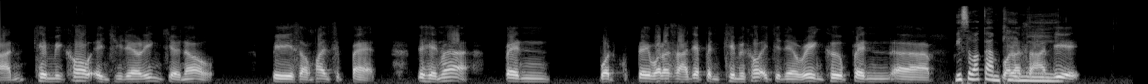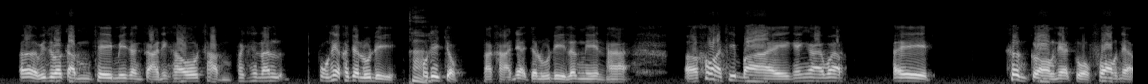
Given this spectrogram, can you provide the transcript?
าร Chemical Engineering Journal ปี 2018 จะเห็นว่าเป็น บทในวารสารเนี่ยเป็น chemical engineering คือเป็นเอ่อวิศวกรรมเควารมีสารที่เออวิศวกรรมเคมีต่างๆที่เขาทำเพราะฉะนั้นพวกเนี้ยเขาจะรู้ดีค่ะพวกที่จบสาขาเนี่ยจะรู้ดีเรื่องนี้นะฮะเอ่อเขาอธิบายง่าย ๆ ว่าไอ้เครื่องกรองเนี่ยตัวฟอกเนี่ย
